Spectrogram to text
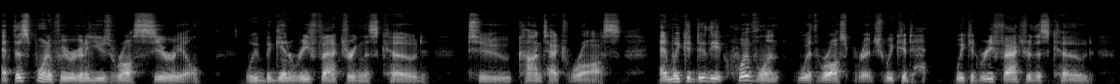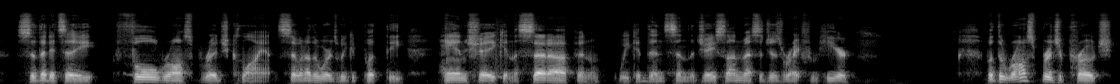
at this point if we were going to use ROS serial, we begin refactoring this code to contact ROS. And we could do the equivalent with ROS Bridge. We could, we could refactor this code so that it's a full ROS Bridge client. So in other words, we could put the handshake in the setup and we could then send the JSON messages right from here. But the ROS Bridge approach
